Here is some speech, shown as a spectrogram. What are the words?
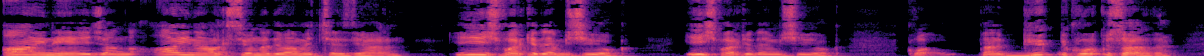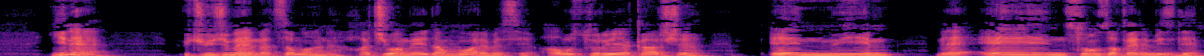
aynı heyecanla, aynı aksiyonla devam edeceğiz yarın. Hiç fark eden bir şey yok. Hiç fark eden bir şey yok. Yani büyük bir korku sardı. Yine 3. Mehmet zamanı Haçıva Meydan Muharebesi Avusturya'ya karşı en mühim ve en son zaferimizdi.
